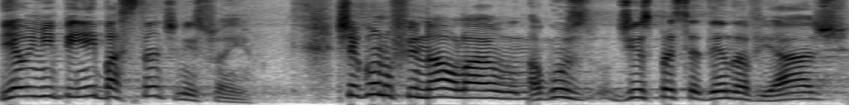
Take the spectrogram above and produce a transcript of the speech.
E eu me empenhei bastante nisso aí. Chegou no final, lá, alguns dias precedendo a viagem,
